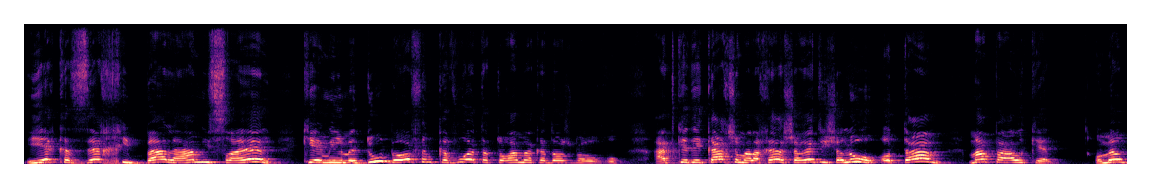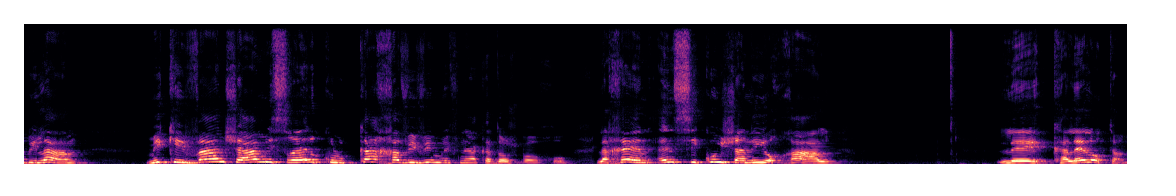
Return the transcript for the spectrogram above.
יהיה כזה חיבה לעם ישראל כי הם ילמדו באופן קבוע את התורה מהקדוש ברוך הוא. עד כדי כך שמלאכי השרת ישאלו אותם מה פעל כן? אומר בלעם מכיוון שעם ישראל כל כך חביבים לפני הקדוש ברוך הוא לכן אין סיכוי שאני אוכל לקלל אותם.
